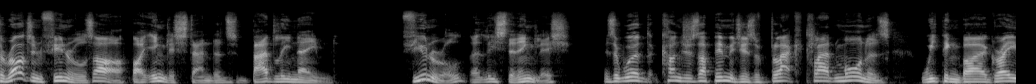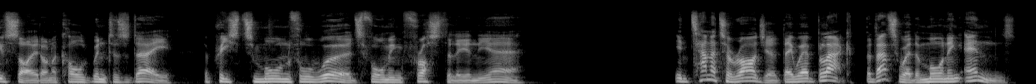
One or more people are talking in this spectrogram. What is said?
Torajan funerals are, by English standards, badly named. Funeral, at least in English, is a word that conjures up images of black clad mourners weeping by a graveside on a cold winter's day, the priest's mournful words forming frostily in the air. In Tanah Toraja, they wear black, but that's where the mourning ends.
